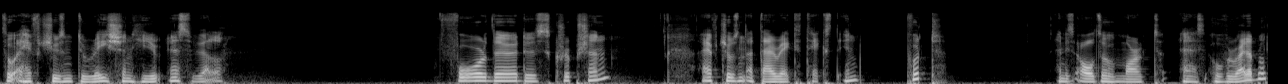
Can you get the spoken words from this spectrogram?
so I have chosen duration here as well. For the description, I have chosen a direct text input and is also marked as overridable.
